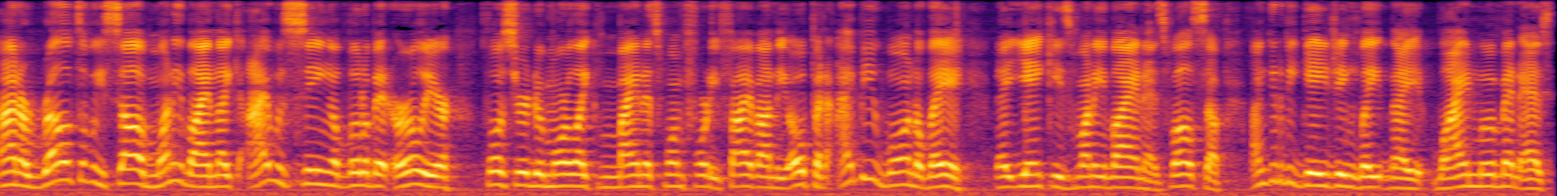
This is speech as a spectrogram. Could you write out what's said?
on a relatively solid money line, like I was seeing a little bit earlier, closer to more like minus 145 on the open, I'd be willing to lay that Yankees money line as well. So I'm going to be gauging late night line movement as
